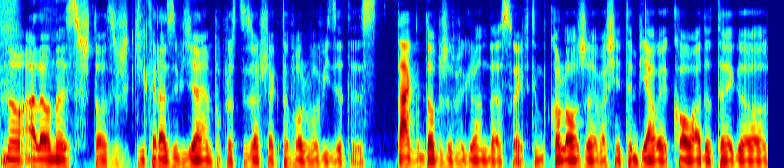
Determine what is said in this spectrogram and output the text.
No, ale ona jest sztos. Już kilka razy widziałem po prostu zawsze, jak to Volvo widzę, to jest tak dobrze wygląda, słuchaj, w tym kolorze, właśnie te białe koła do tego,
